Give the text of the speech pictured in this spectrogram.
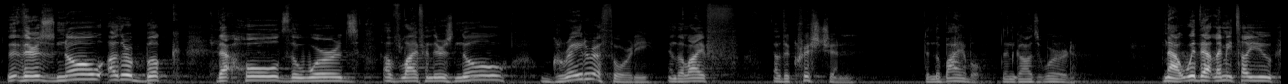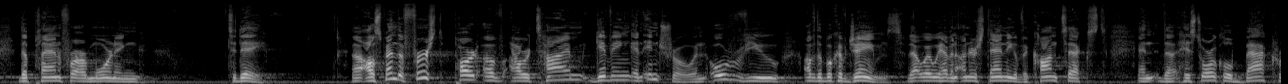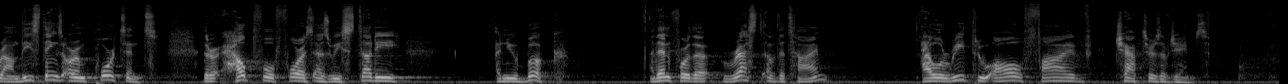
There is no other book that holds the words of life, and there's no greater authority in the life of the Christian than the Bible, than God's Word. Now, with that, let me tell you the plan for our morning today. Uh, I'll spend the first part of our time giving an intro, an overview of the book of James. That way, we have an understanding of the context and the historical background. These things are important, they're helpful for us as we study a new book. And then, for the rest of the time, I will read through all five chapters of James.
